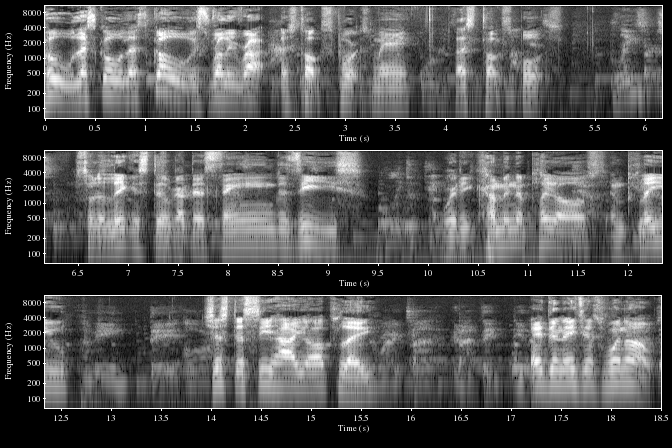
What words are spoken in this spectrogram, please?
Oh, let's go, let's go. It's Relly Rock. Let's talk sports, man. Let's talk sports. So the Lakers still got that same disease where they come in the playoffs and play you just to see how y'all play. And then they just went out.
